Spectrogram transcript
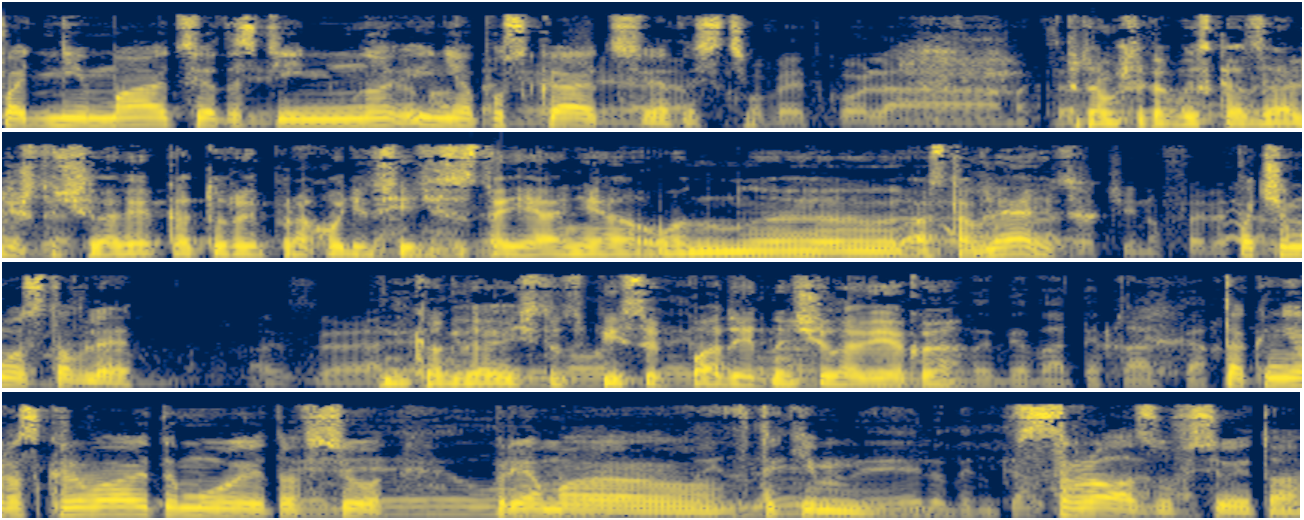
поднимают святости, но и не опускают святости. Потому что, как вы сказали, что человек, который проходит все эти состояния, он э, оставляет. Почему оставляет? Когда весь этот список падает на человека. Так не раскрывают ему это все прямо таким сразу все это.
